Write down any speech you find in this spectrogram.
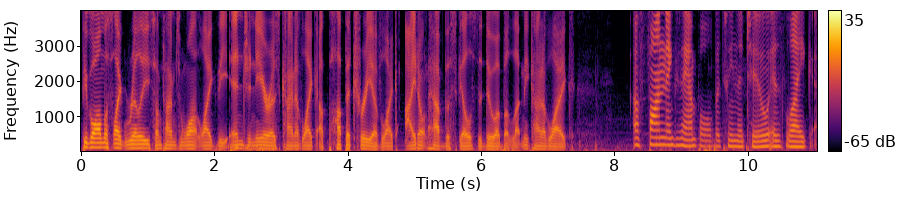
people almost like really sometimes want like the engineer as kind of like a puppetry of like I don't have the skills to do it, but let me kind of like a fun example between the two is like, uh,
